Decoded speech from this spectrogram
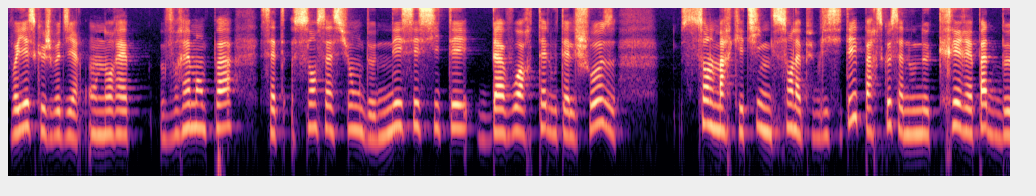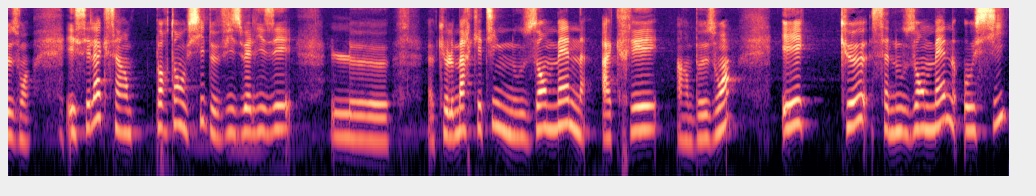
Vous voyez ce que je veux dire? On n'aurait vraiment pas cette sensation de nécessité d'avoir telle ou telle chose sans le marketing, sans la publicité, parce que ça nous ne créerait pas de besoin. Et c'est là que c'est important aussi de visualiser le, euh, que le marketing nous emmène à créer un besoin et que ça nous emmène aussi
